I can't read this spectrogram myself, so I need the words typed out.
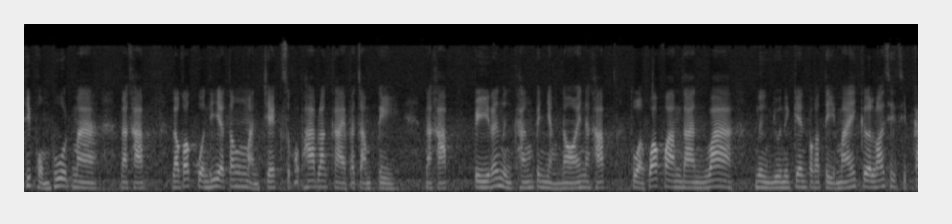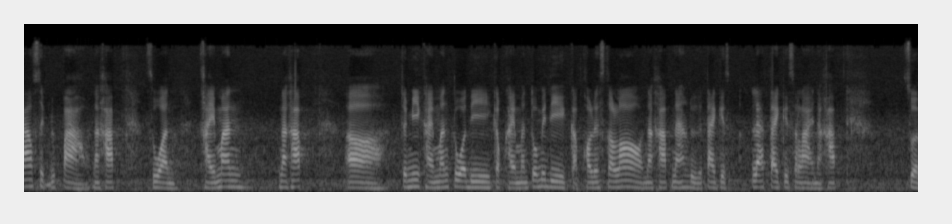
ที่ผมพูดมานะครับเราก็ควรที่จะต้องหมั่นเช็คสุขภาพร่างกายประจำปีนะครับ ปีละหนึ่งครั้งเป็นอย่างน้อยนะครับ ตรวจว่าความดันว่า 1 อยู่ในเกณฑ์ปกติไหมเกิน 140 90 หรือเปล่านะครับ ส่วนไขมันนะครับจะมีไขมันตัวดีกับไขมันตัวไม่ดีกับคอเลสเตอรอลนะครับนะหรือไตรกลี และไตรกลีเซอไรด์นะครับ ส่วน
